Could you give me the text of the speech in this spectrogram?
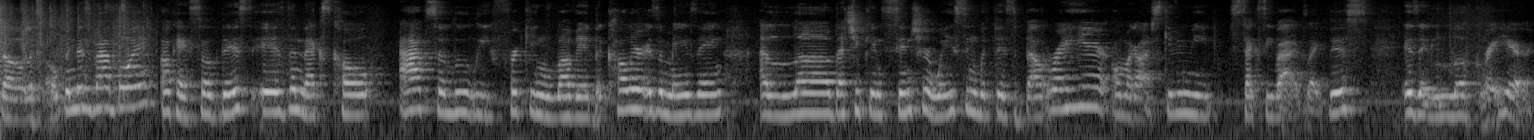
So let's open this bad boy. Okay, so this is the next coat. Absolutely freaking love it. The color is amazing. I love that you can cinch your waist in with this belt right here. Oh my gosh, giving me sexy vibes. Like this is a look right here.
